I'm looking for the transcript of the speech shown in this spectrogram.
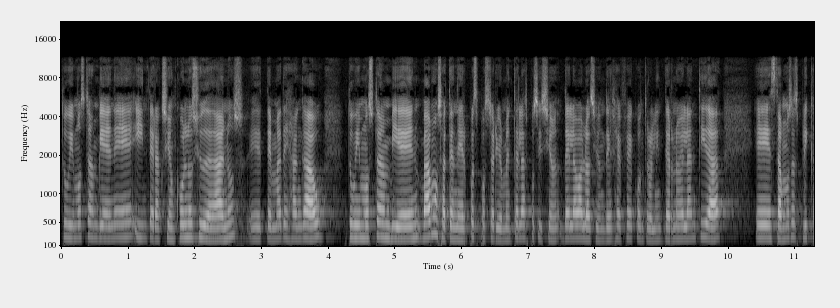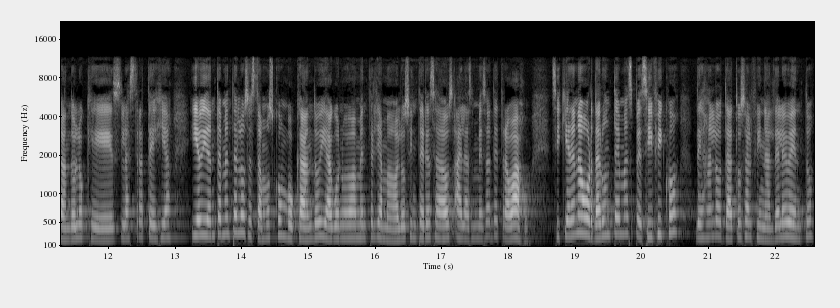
tuvimos también eh, interacción con los ciudadanos, eh, temas de hangout, tuvimos también, vamos a tener pues posteriormente la exposición de la evaluación del jefe de control interno de la entidad, eh, estamos explicando lo que es la estrategia y evidentemente los estamos convocando y hago nuevamente el llamado a los interesados a las mesas de trabajo. Si quieren abordar un tema específico, dejan los datos al final del evento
